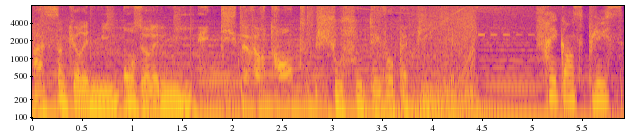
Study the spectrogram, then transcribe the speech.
à 5h30, 11h30 et 19h30, chouchoutez vos papilles. Fréquence Plus.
